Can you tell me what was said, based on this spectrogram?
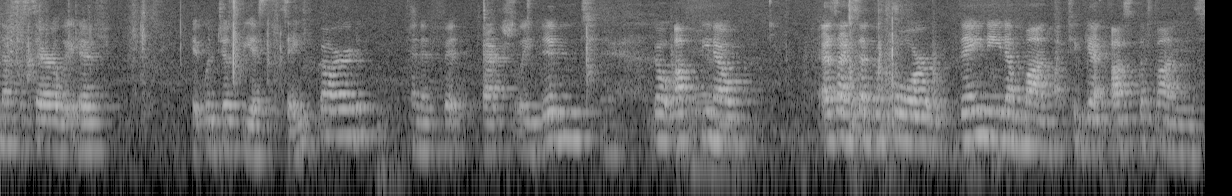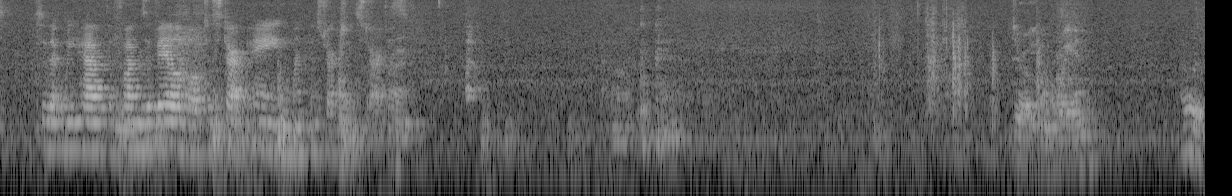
necessarily if it would just be a safeguard, and if it actually didn't go up, you know, as I said before, they need a month to get us the funds so that we have the funds available to start paying when construction starts. Right. Zero, you want to weigh in? I would,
